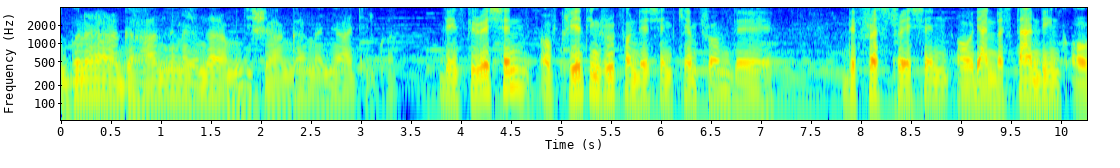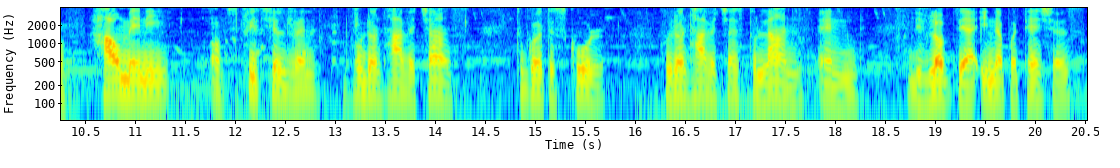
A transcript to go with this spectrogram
ubwo nararaga hanze nkajya ndara mu gishanga nkanyagirwa The inspiration of creating Root Foundation came from the, the frustration or the understanding of how many of street children who don't have a chance to go to school, who don't have a chance to learn and develop their inner potentials.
